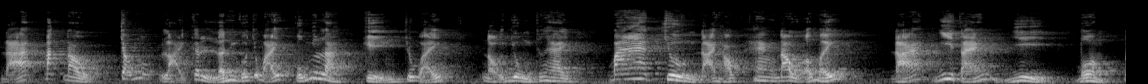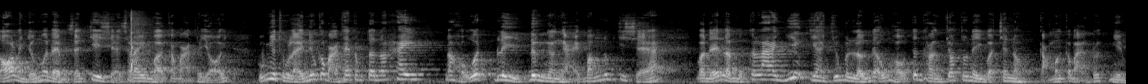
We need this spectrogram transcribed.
đã bắt đầu chống lại cái lệnh của chú Bảy cũng như là kiện chú Bảy. Nội dung thứ hai, ba trường đại học hàng đầu ở Mỹ đã di tản vì bom. Đó là những vấn đề mình sẽ chia sẻ sau đây mời các bạn theo dõi. Cũng như thường lệ nếu các bạn thấy thông tin nó hay, nó hữu ích, please đừng ngần ngại bấm nút chia sẻ và để lại một cái like viết và chữ bình luận để ủng hộ tinh thần cho Tony và channel. Cảm ơn các bạn rất nhiều.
